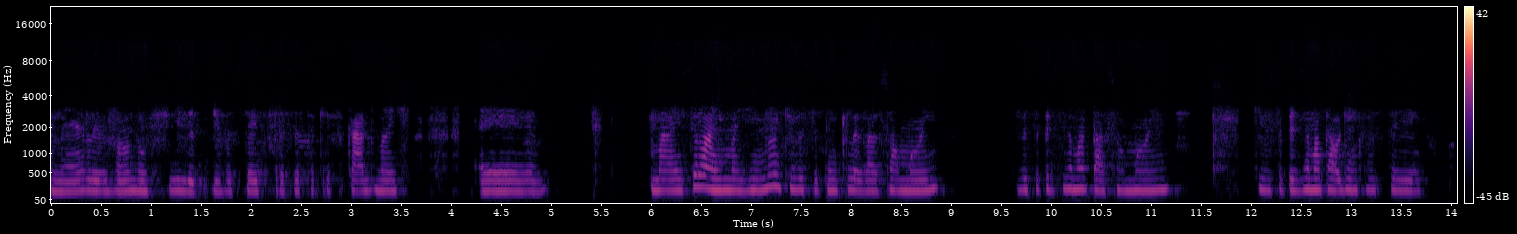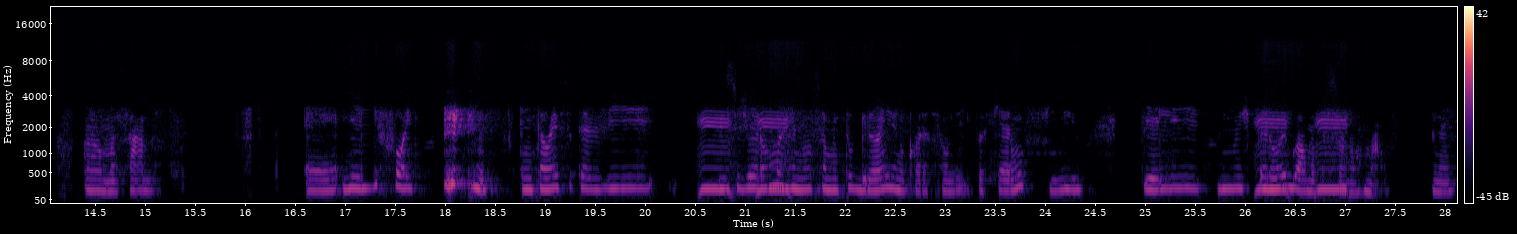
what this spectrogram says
né, levando um filho de vocês para ser sacrificado, mas, é, mas sei lá, imagina que você tem que levar sua mãe, que você precisa matar sua mãe, que você precisa matar alguém que você ama, sabe? É, e ele foi. Então isso teve, isso gerou uma renúncia muito grande no coração dele, porque era um filho que ele não esperou igual uma pessoa normal, né?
